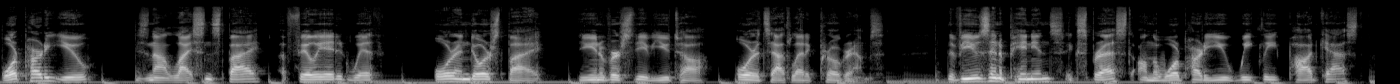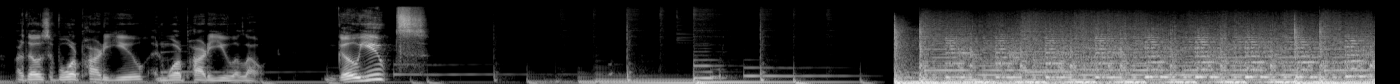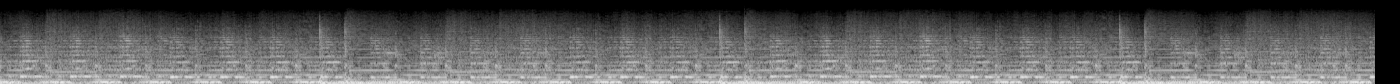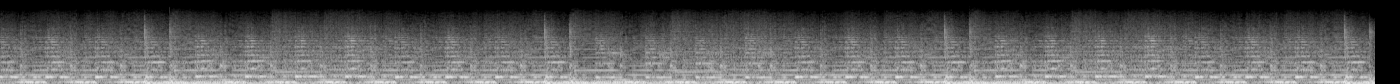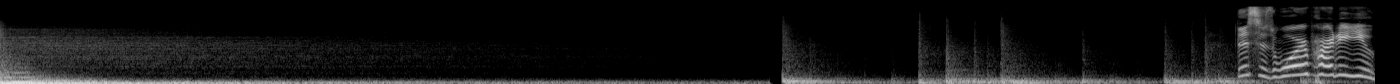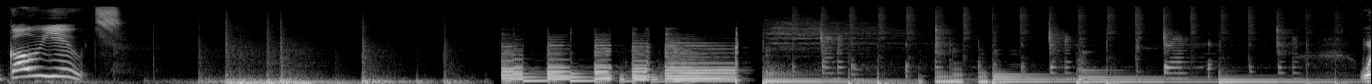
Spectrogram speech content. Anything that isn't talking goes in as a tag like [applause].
War Party U is not licensed by, affiliated with, or endorsed by the University of Utah or its athletic programs. The views and opinions expressed on the War Party U weekly podcast are those of War Party U and War Party U alone. Go Utes!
